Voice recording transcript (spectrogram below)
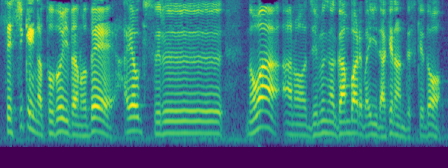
接種券が届いたので、早起きするのは、あの、自分が頑張ればいいだけなんですけど、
